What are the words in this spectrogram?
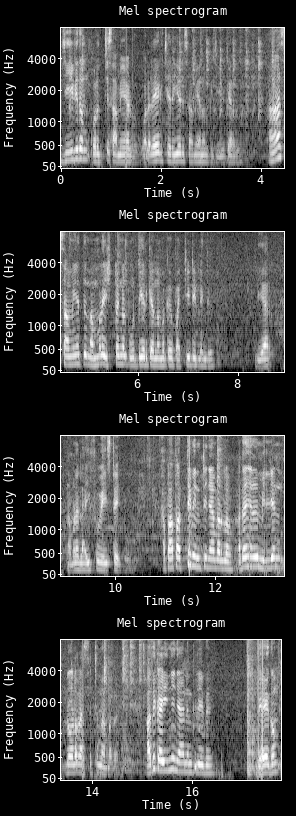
ജീവിതം കുറച്ച് സമയമേ ഉള്ളൂ. വളരെ ചെറിയൊരു സമയം നമുക്ക് ജീവിക്കാനുള്ളൂ. ആ സമയത്ത് നമ്മളെ ഇഷ്ടങ്ങൾ പൂർത്തീകരിക്കാൻ നമുക്ക് പറ്റിയിട്ടില്ലെങ്കിൽ വി ആർ നമ്മുടെ ലൈഫ് വേസ്റ്റ് ആയി പോകും. അപ്പോൾ ആ പത്ത് മിനിറ്റ് ഞാൻ പറഞ്ഞല്ലോ അതാ ഞാനൊരു മില്യൺ ഡോളർ അസറ്റ് എന്നുള്ളത് അത് കഴിഞ്ഞ് ഞാൻ എന്ത് ചെയ്ത്? വേഗം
